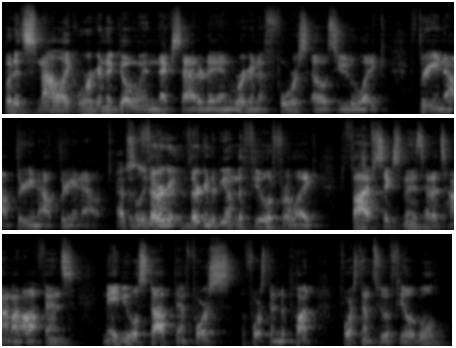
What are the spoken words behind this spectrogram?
but it's not like we're gonna go in next Saturday and we're gonna force LSU to like three and out, three and out, three and out. Absolutely they're they're gonna be on the field for like five, six minutes at a time on offense. Maybe we'll stop them, force force them to punt, force them to a field goal.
